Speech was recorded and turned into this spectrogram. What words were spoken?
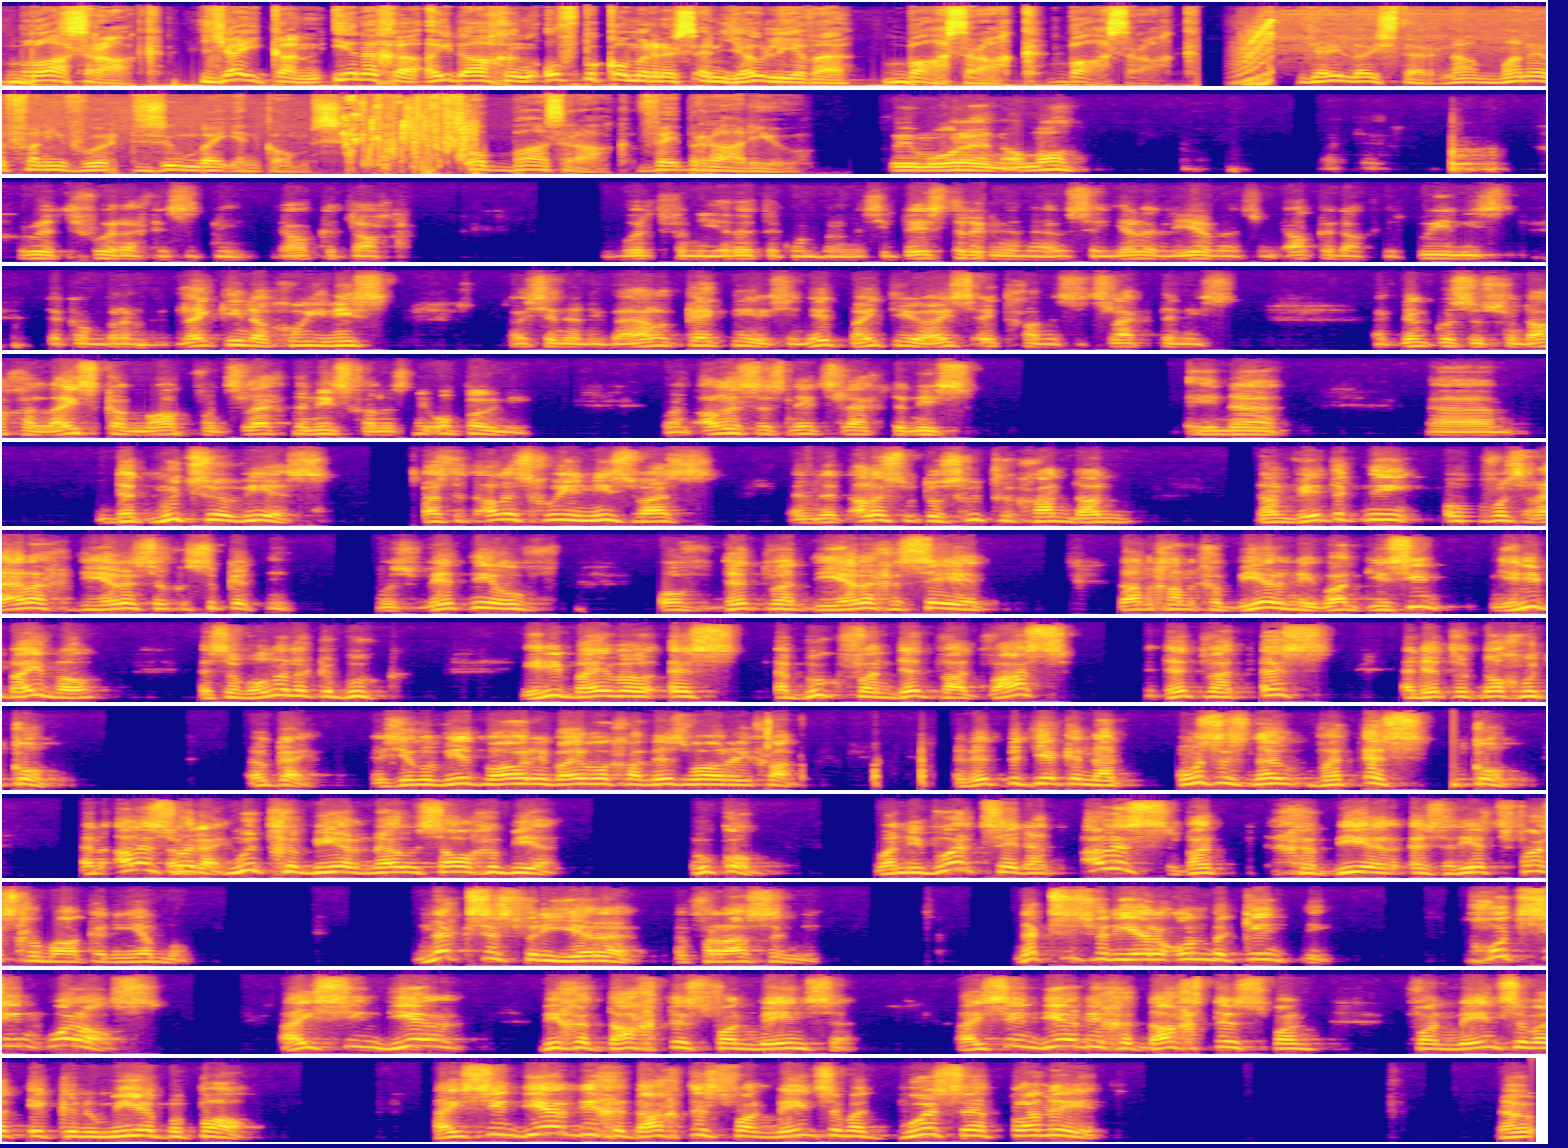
Basraak, jy kan enige uitdaging of bekommernis in jou lewe basraak. Basraak. Jy luister na manne van die woord Zoom by einkoms op Basraak Webradio. Goeiemôre aan almal. Wat 'n groot voorreg is dit nie elke dag die woord van die Here te kon bring. Dit is die beste ding in 'n ou se hele lewe om elke dag die goeie nuus te kan bring. Dit lyk nie na goeie nuus as jy na die wêreld kyk nie, as jy net buite jou huis uitgaan, is dit slegte nuus. Ek dink as ons vandag 'n lys kan maak van slegte nuus, gaan ons nie ophou nie. Want alles is net slegte nuus. En uh ehm uh, dit moet so wees. As dit alles goeie nuus was en dit alles het ons goed gegaan dan dan weet ek nie of ons regtig die Here sou gesoek het nie. Ons weet nie of of dit wat die Here gesê het dan gaan gebeur nie want jy sien hierdie Bybel is 'n wonderlike boek. Hierdie Bybel is 'n boek van dit wat was dit wat is en dit wat nog moet kom. OK. As jy wil weet waar die Bybel gaan, dis waar hy gaan. En dit beteken dat ons is nou wat is kom. En alles wat okay. moet gebeur nou sal gebeur. Hoekom? Want die woord sê dat alles wat gebeur is reeds vasgemaak in die hemel. Niks is vir die Here 'n verrassing nie. Niks is vir die Here onbekend nie. God sien oral. Hy sien deur die gedagtes van mense. Hy sien deur die gedagtes van van mense wat ekonomie bepaal. Hy sien deur die gedagtes van mense wat bose planne het. Nou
